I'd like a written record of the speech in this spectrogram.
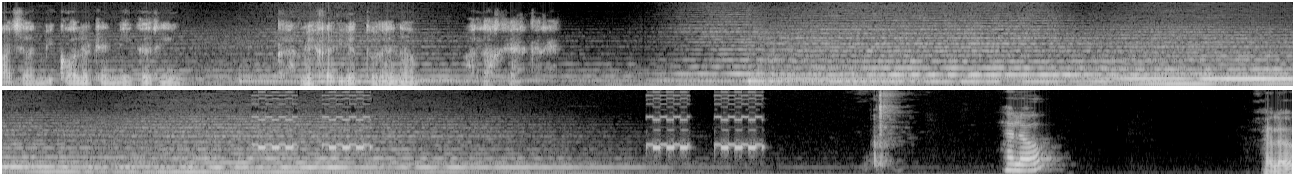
अम्मा जान भी कॉल अटेंड नहीं कर रही घर में खैरियत तो है ना अल्लाह खैर करे। हेलो हेलो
